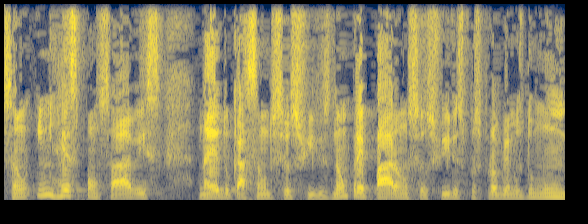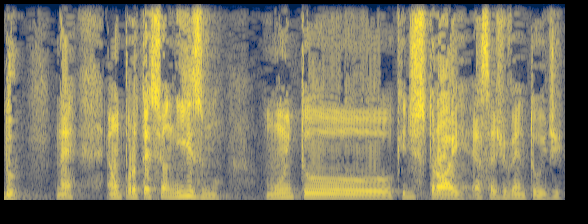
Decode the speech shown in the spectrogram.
são irresponsáveis na educação dos seus filhos, não preparam os seus filhos para os problemas do mundo. Né? É um protecionismo muito que destrói essa juventude.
